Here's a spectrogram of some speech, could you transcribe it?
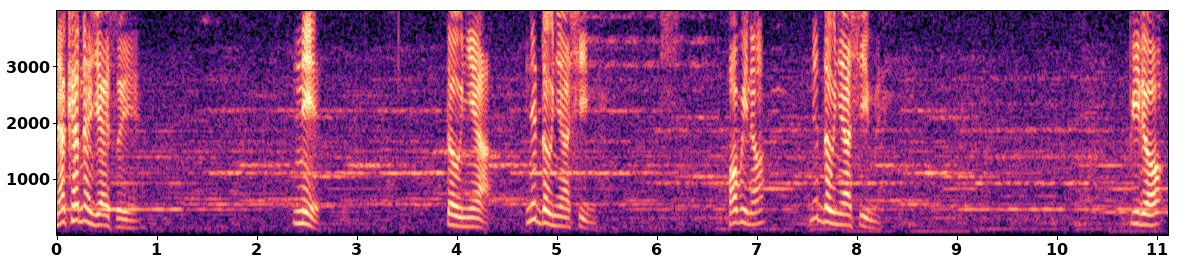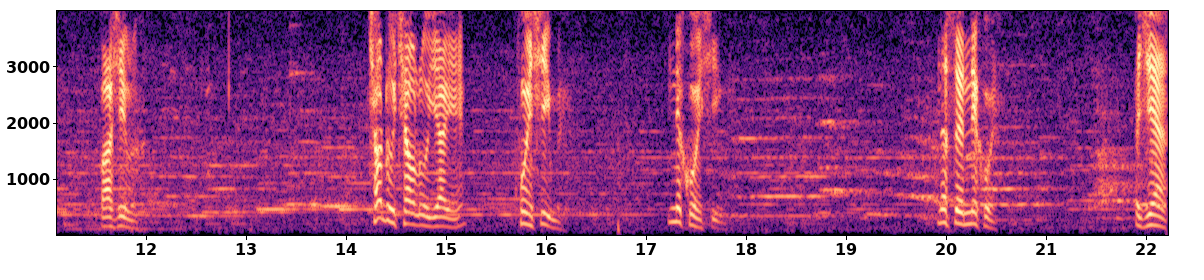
နက်ခက်နဲ့ရိုက်ဆိုရင်နှစ်တုံညနှစ်တုံညရှိမယ်ဟုတ်ပြီနော်နှစ်တုံညရှိမယ်ပြီးတော့ဘာရှိမလဲ6တူ6လို့ရရင်ခွင့်ရှိမယ်နှစ်ခွင့်ရှိမယ်20နှစ်ခွင့်အရန်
